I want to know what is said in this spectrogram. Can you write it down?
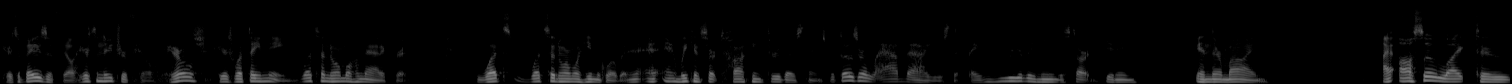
here's a basophil, here's a neutrophil, here's here's what they mean. What's a normal hematocrit? What's what's a normal hemoglobin? And, and we can start talking through those things. But those are lab values that they really need to start getting in their mind. I also like to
